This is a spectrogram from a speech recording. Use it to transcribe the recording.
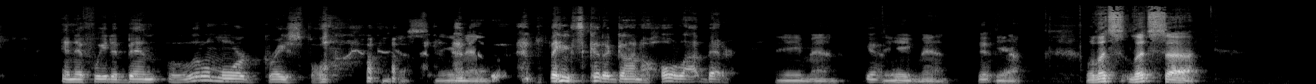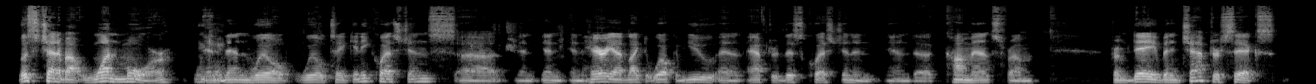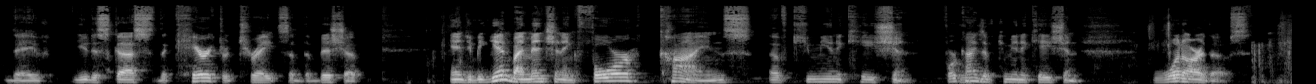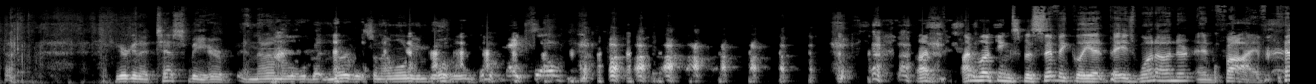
And if we'd have been a little more graceful, yes, amen. things could have gone a whole lot better. Amen. Yeah. Amen. Yeah. yeah. Well, let's let's uh let's chat about one more okay. and then we'll we'll take any questions. Uh, and, and and harry i'd like to welcome you and after this question and and uh, comments from from dave. But in chapter six dave you discuss the character traits of the bishop and you begin by mentioning four kinds of communication. 4 mm-hmm. kinds of communication. What are those you're going to test me here, and then I'm a little bit nervous, and I won't even be able to remember myself. I'm, I'm looking specifically at page 105.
